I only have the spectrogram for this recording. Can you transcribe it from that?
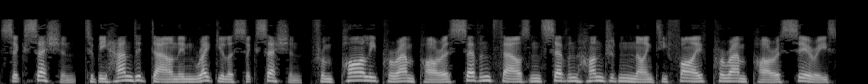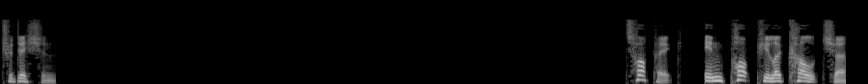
succession to be handed down in regular succession, from Pali Parampara 7795 Parampara series, tradition. In popular culture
